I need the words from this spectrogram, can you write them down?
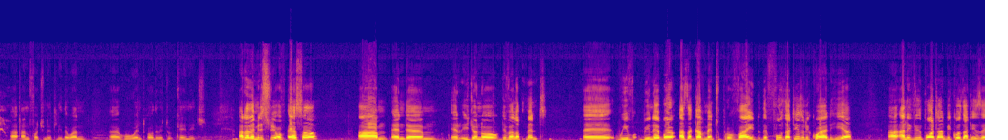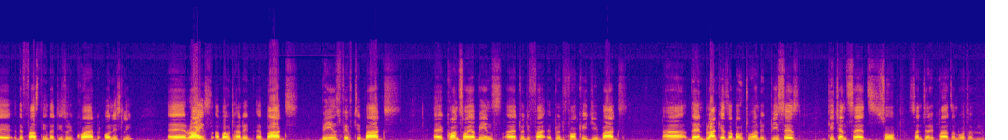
uh, unfortunately, the one uh, who went all the way to KNH. Under the Ministry of ASAL um, and um, Regional Development, uh, we've been able, as a government, to provide the food that is required here, uh, and it is important because that is uh, the first thing that is required. Honestly, uh, rice about 100 uh, bags, beans 50 bags, uh, corn soya beans uh, 25, 24 kg bags, then blankets about 200 pieces, kitchen sets, soap, sanitary pads, and what have you.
